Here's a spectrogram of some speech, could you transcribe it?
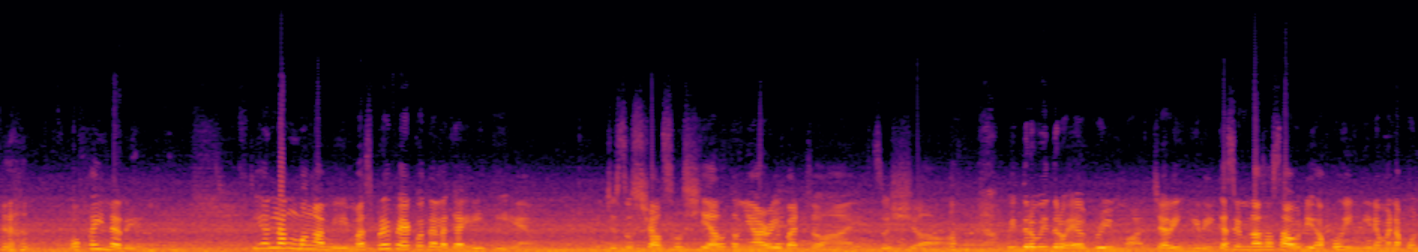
okay na rin. So, yan lang mga mi. Mas prefer ko talaga ATM. Just social, social, kunyari ba to? Ay, social. withdraw, withdraw every month. Charing iri. Kasi nung nasa Saudi ako, hindi naman ako,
